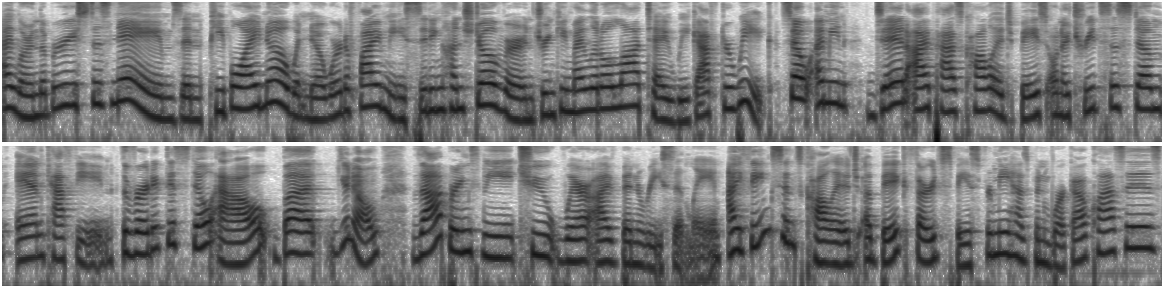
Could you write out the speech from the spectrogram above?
I learned the baristas' names, and people I know would know where to find me sitting hunched over and drinking my little latte week after week. So, I mean, did I pass college based on a treat system and caffeine? The verdict is still out, but you know, that brings me to where I've been recently. I think since college, a big third space for me has been workout classes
